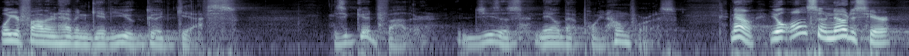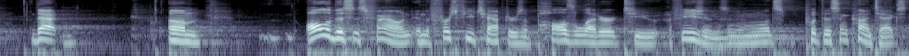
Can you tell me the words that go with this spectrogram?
will your Father in heaven give you good gifts? He's a good Father. Jesus nailed that point home for us. Now, you'll also notice here that um, all of this is found in the first few chapters of Paul's letter to Ephesians. And let's put this in context.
